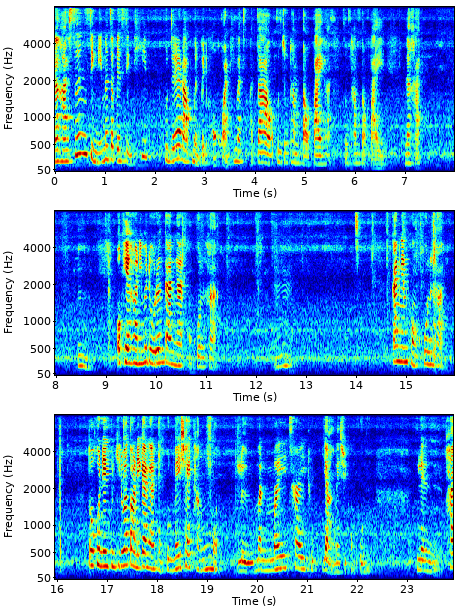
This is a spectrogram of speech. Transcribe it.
นะคะ ซึ่งสิ่งนี้มันจะเป็นสิ่งที่คุณจะได้รับเหมือนเป็นของขวัญที่มาจากพระเจ้า คุณจงทำต่อไปค่ะ จงทำต่อไปนะคะ อืม โอเค คราวนี้มาดูเรื่องการงานของคุณค่ะ อืม การงานของคุณค่ะ ตัวคุณเองคุณคิดว่าตอนนี้การงานของคุณไม่ใช่ทั้งหมด หรือมันไม่ใช่ทุกอย่างในชีวิตของคุณเล่นไพ่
